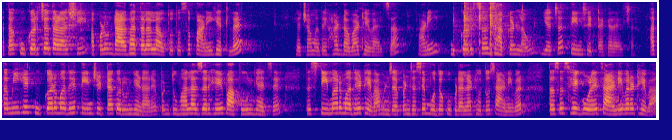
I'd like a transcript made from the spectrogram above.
आता कुकरच्या तळाशी आपण डाळ भाताला लावतो तसं पाणी घेतलं आहे याच्यामध्ये हा डबा ठेवायचा आणि कुकरचं झाकण लावून याच्यात तीन शिट्ट्या करायच्या. आता मी हे कुकरमध्ये तीन शिट्ट्या करून घेणार आहे पण तुम्हाला जर हे वाफवून घ्यायचं आहे तर स्टीमरमध्ये ठेवा. म्हणजे आपण जसे मोदक उकडायला ठेवतो चाळणीवर तसंच हे गोळे चाळणीवर ठेवा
